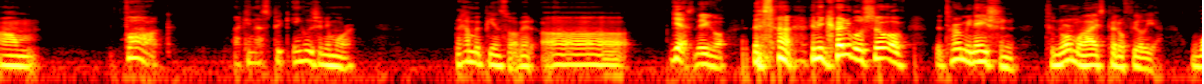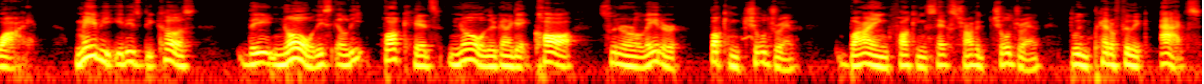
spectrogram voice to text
Um fuck. I cannot speak English anymore. Déjame pienso. A ver. Uh yes, there you go. It's an incredible show of determination to normalize pedophilia. Why? Maybe it is because they know these elite fuckheads know they're gonna get caught sooner or later fucking children buying fucking sex trafficked children, doing pedophilic acts,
